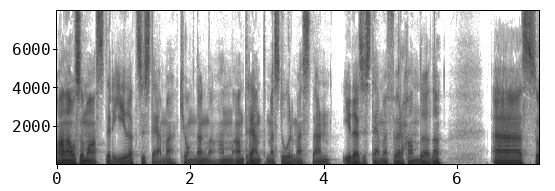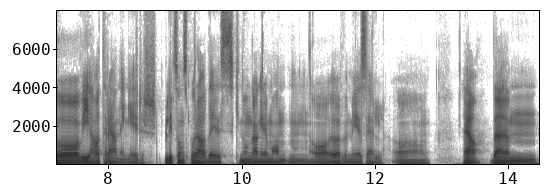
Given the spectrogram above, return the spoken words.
Og han er også master i dette systemet, kyongdang. Da. Han, han trente med stormesteren i det systemet før han døde. Uh, så vi har treninger litt sånn sporadisk noen ganger i måneden og øver mye selv. Og ja, det er en-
